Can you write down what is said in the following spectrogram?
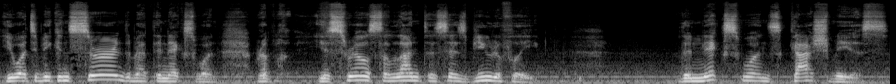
You are to be concerned about the next one. Yisrael Salanter says beautifully, the next one's Gashmias.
